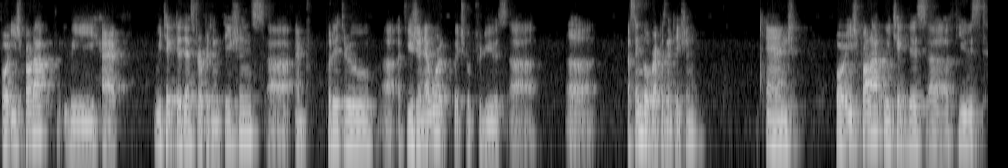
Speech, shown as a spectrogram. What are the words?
for each product we have we take the dense representations uh, and put it through a fusion network, which will produce uh, a single representation. And for each product, we take this uh, fused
